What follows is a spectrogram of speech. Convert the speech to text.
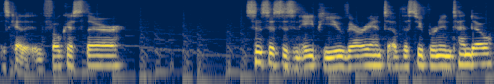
let's get it in focus there. Since this is an APU variant of the Super Nintendo,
